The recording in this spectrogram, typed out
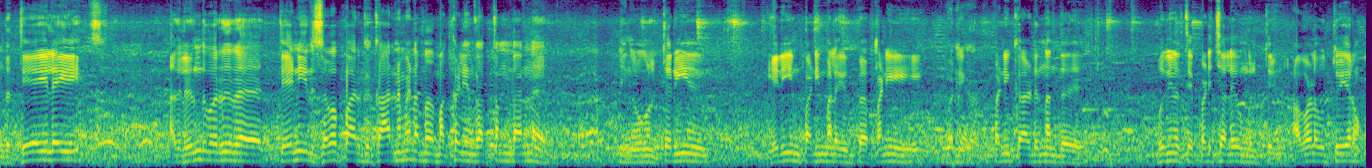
அந்த தேயிலை அதிலிருந்து வருகிற தேநீர் சிவப்பாக இருக்க காரணமே நம்ம மக்களின் ரத்தம் தான் நீங்கள் உங்களுக்கு தெரியும். எரியும் பனிமலை இப்போ பனி பனி பனிக்காடுன்னு அந்த புதினத்தை படித்தாலே உங்களுக்கு தெரியும். அவ்வளவு துயரம்.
